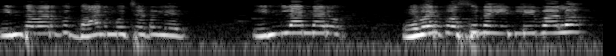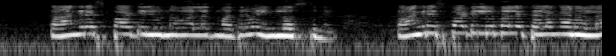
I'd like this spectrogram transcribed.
ఇంతవరకు దాని ముచ్చట లేదు. ఇండ్లు అన్నారు. ఎవరికి వస్తున్నాయి ఇండ్లు ఇవ్వాలా? కాంగ్రెస్ పార్టీలు ఉన్న వాళ్ళకి మాత్రమే ఇండ్లు వస్తున్నాయి. కాంగ్రెస్ పార్టీలు ఉన్న వాళ్ళే తెలంగాణలో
